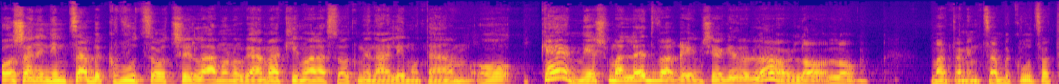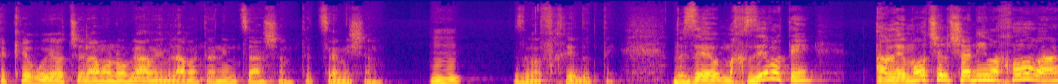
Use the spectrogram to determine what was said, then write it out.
או שאני נמצא בקבוצות של המונוגמיה, כי מה לעשות, מנהלים אותם, או כן, יש מלא דברים שיגידו, לא, לא, לא. מה, אתה נמצא בקבוצת היכרויות של המונוגמים, למה אתה נמצא שם? תצא משם. זה מפחיד אותי. וזה מחזיר אותי ערימות של שנים אחורה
